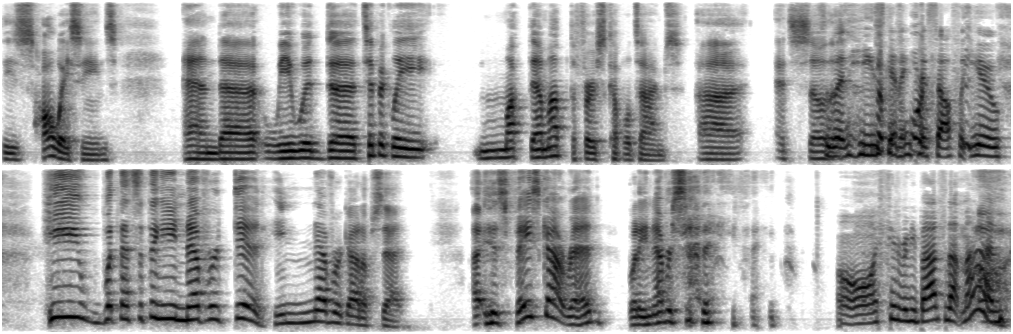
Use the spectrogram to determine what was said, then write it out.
these hallway scenes. And uh, we would uh, typically muck them up the first couple times. Uh, and so, So the- then he's the getting poor- pissed off at you. he, but that's the thing. He never did. He never got upset. Uh, his face got red, but he never said anything. Oh, I feel really bad for that man. Oh,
